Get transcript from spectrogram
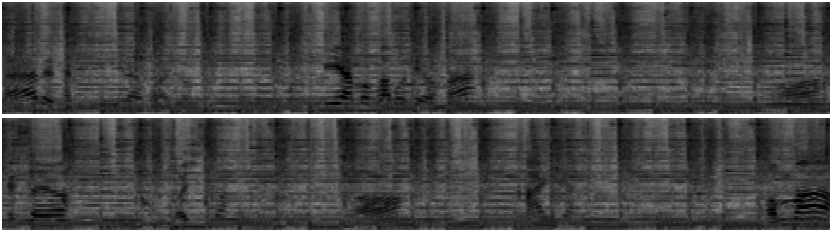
다들 사진 찍느라고 하죠. 뒤에 한번 봐보세요 엄마. 어 됐어요. 멋있어. 어 가이자 엄마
